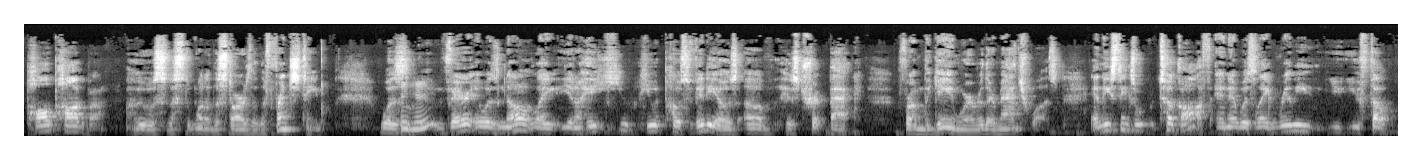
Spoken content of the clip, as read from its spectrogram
Paul Pogba, who was one of the stars of the French team, was mm-hmm. very. It was no like you know he, he he would post videos of his trip back from the game wherever their match was, and these things took off, and it was like really you, you felt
